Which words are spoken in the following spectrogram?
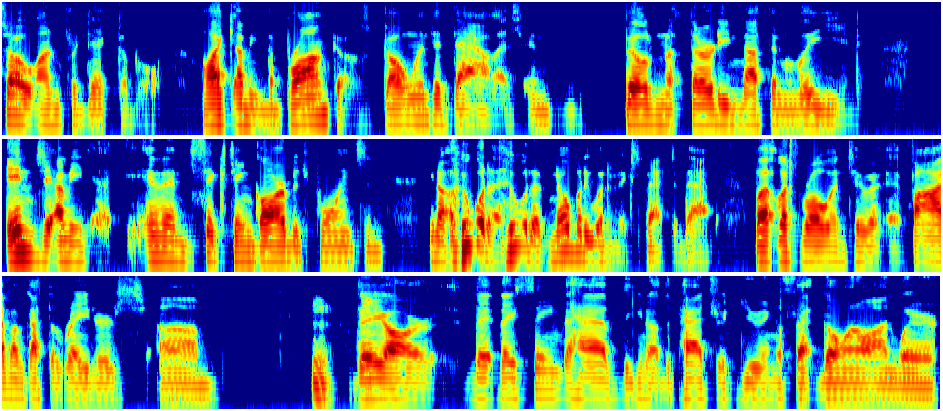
so unpredictable. Like I mean, the Broncos going to Dallas and building a thirty nothing lead. In I mean, and then sixteen garbage points, and you know who would have who would have nobody would have expected that. But let's roll into it. At five, I've got the Raiders. Um, hmm. They are they, they seem to have the you know the Patrick Ewing effect going on where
